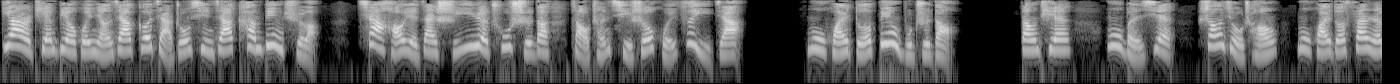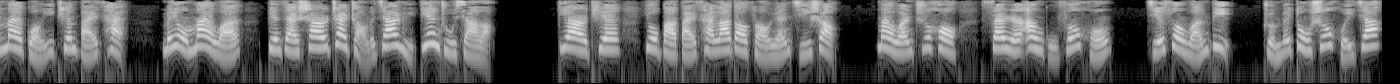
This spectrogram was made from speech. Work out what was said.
第二天便回娘家哥贾忠信家看病去了，恰好也在十一月初十的早晨起身回自己家。穆怀德并不知道。当天，木本县、商九成、穆怀德三人卖广一天白菜，没有卖完，便在沙儿寨找了家旅店住下了。第二天，又把白菜拉到枣园集上，卖完之后，三人按股分红，结算完毕，准备动身回家。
